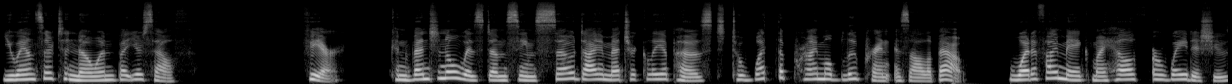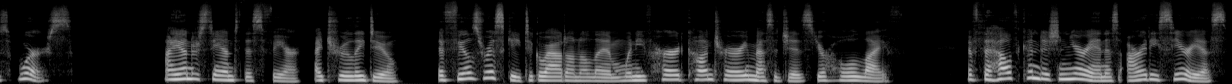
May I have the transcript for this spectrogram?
You answer to no one but yourself. Fear. Conventional wisdom seems so diametrically opposed to what the primal blueprint is all about. What if I make my health or weight issues worse? I understand this fear, I truly do. It feels risky to go out on a limb when you've heard contrary messages your whole life. If the health condition you're in is already serious,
